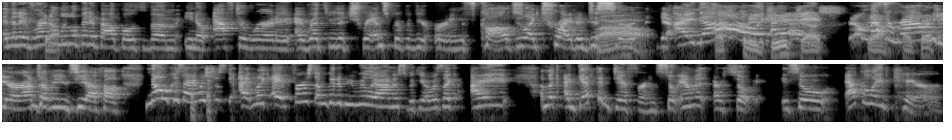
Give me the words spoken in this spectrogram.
and then I've read yeah. a little bit about both of them. You know, afterward, I, I, read through the transcript of your earnings call to like try to discern. Wow. I know, like, deep, hey, Jess. don't mess yeah, around okay. here on no, because I was just I, like at first I'm gonna be really honest with you. I was like, I I'm like, I get the difference. So am so so accolade care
